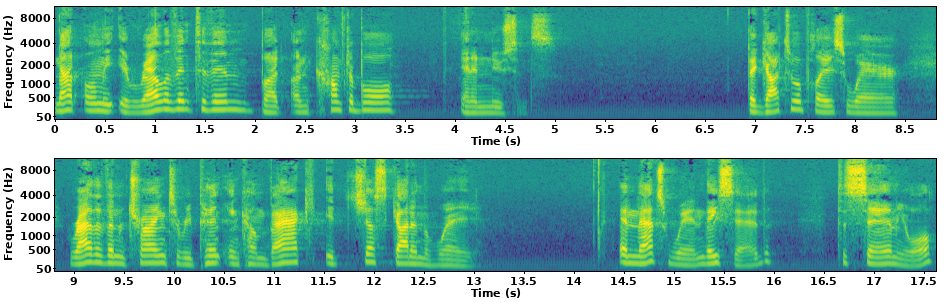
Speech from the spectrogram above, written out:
not only irrelevant to them, but uncomfortable and a nuisance. They got to a place where rather than trying to repent and come back, it just got in the way. And that's when they said to Samuel,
